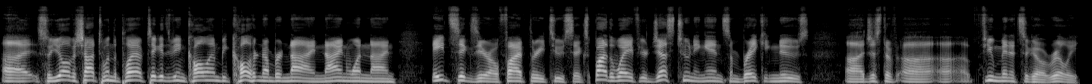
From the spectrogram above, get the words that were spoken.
Uh, so you'll have a shot to win the playoff tickets if you can call in. Be caller number 9 919 860 5326. By the way, if you're just tuning in, some breaking news uh, just a, uh, a few minutes ago, really.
